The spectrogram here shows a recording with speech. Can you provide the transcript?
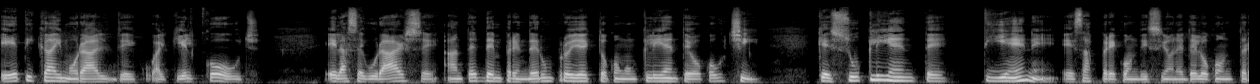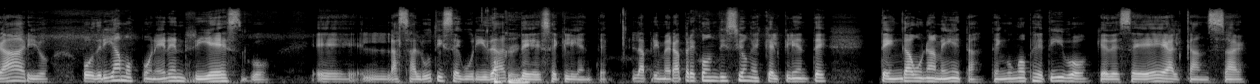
ética y moral de cualquier coach el asegurarse antes de emprender un proyecto con un cliente o coachee que su cliente tiene esas precondiciones. De lo contrario, podríamos poner en riesgo eh, la salud y seguridad de ese cliente. La primera precondición es que el cliente tenga una meta, tenga un objetivo que desee alcanzar.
